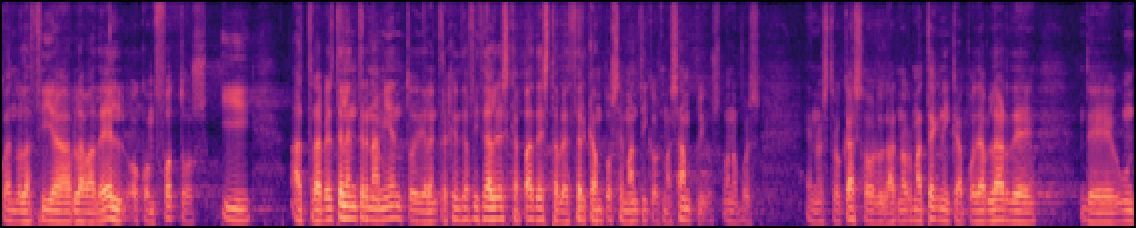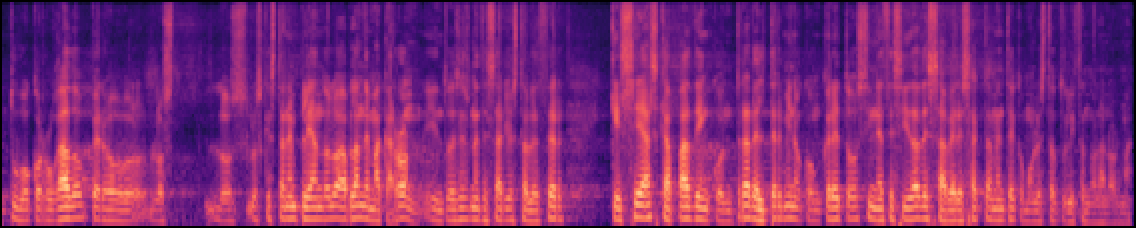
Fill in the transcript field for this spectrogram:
cuando la CIA hablaba de él, o con fotos. Y a través del entrenamiento y de la inteligencia artificial es capaz de establecer campos semánticos más amplios. Bueno, pues en nuestro caso la norma técnica puede hablar de, un tubo corrugado, pero los, los, que están empleándolo hablan de macarrón. Y entonces es necesario establecer que seas capaz de encontrar el término concreto sin necesidad de saber exactamente cómo lo está utilizando la norma.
